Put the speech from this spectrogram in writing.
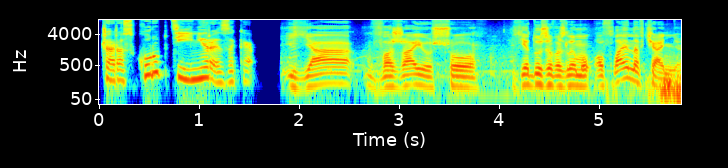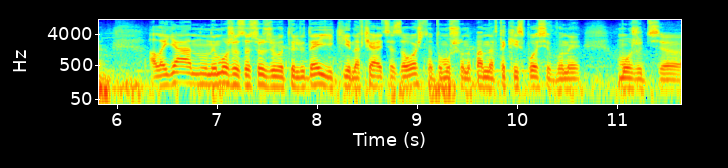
через корупційні ризики. Я вважаю, що є дуже важливим офлайн навчання, але я ну не можу засуджувати людей, які навчаються заочно, тому що напевне в такий спосіб вони можуть. е,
